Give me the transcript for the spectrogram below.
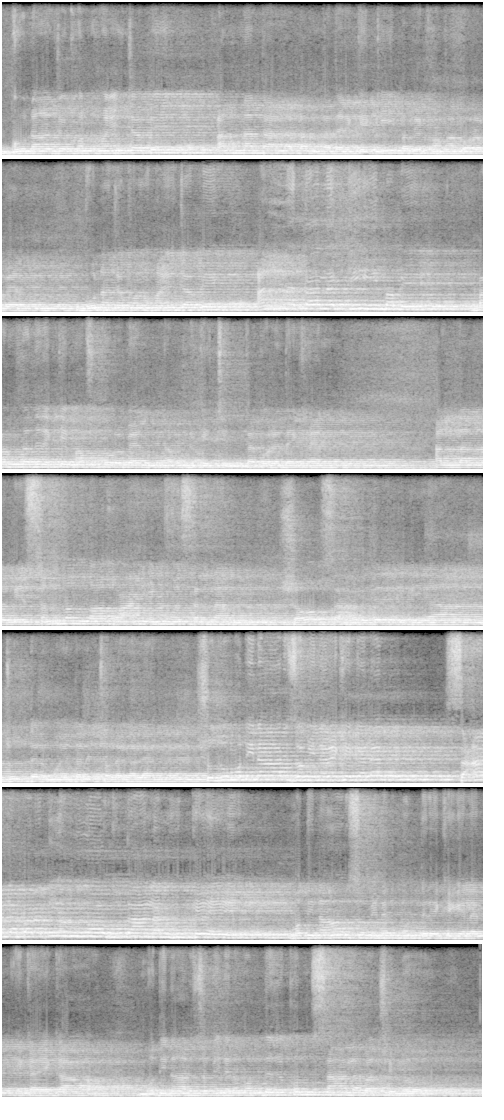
গুনাহ যখন হয়ে যাবে, আল্লাহ তাআলা বান্দাদেরকে কীভাবে ক্ষমা করবেন? গুনাহ যখন হয়ে যাবে, আল্লাহ তালা কীভাবে বান্দাদেরকে মাফ করবেন? আপনি কি চিন্তা করে দেখেন? আল্লাহ সব যুদ্ধের ময়দানে চলে গেলেন। শুধু মদিনার রেখে গেলেন। মধ্যে রেখে গেলেন। মদিনার জমিনের মধ্যে যখন সাহাবা ছিল,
